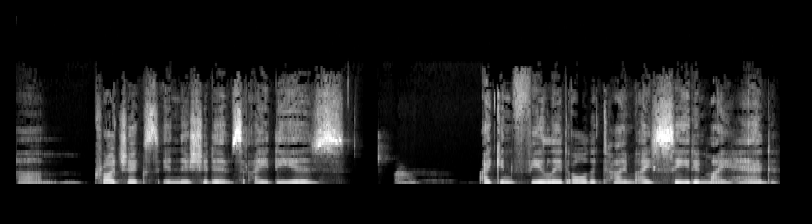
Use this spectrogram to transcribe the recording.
um, projects, initiatives, ideas. Wow. I can feel it all the time. I see it in my head.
